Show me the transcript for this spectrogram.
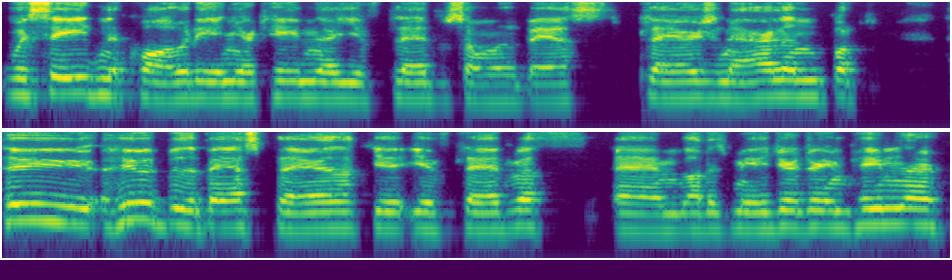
we see the quality in your team there. You've played with some of the best players in Ireland, but who who would be the best player that you, you've played with um, that has made your dream team there?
